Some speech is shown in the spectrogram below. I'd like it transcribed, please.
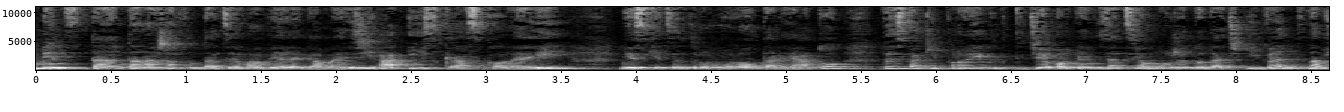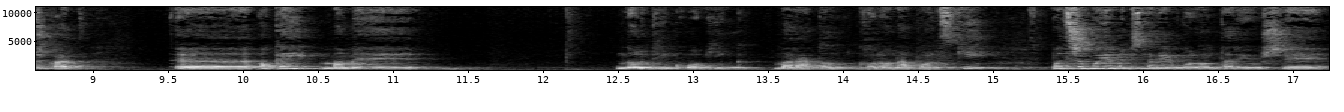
Więc ta, ta nasza fundacja ma wiele gałęzi, a Iskra z kolei, Miejskie Centrum Wolontariatu, to jest taki projekt, gdzie organizacja może dodać event, na przykład e, ok, mamy Nordic Walking Maraton Korona Polski, potrzebujemy czterech wolontariuszy, e,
